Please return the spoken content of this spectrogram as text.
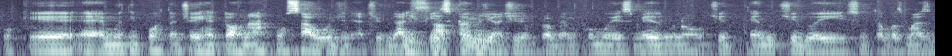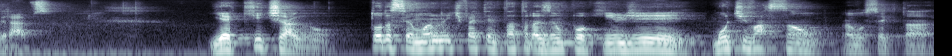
porque é muito importante aí retornar com saúde, né? atividade Exatamente. física diante de um problema como esse, mesmo não tendo tido aí sintomas mais graves. E aqui, Tiagão, toda semana a gente vai tentar trazer um pouquinho de motivação para você que está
